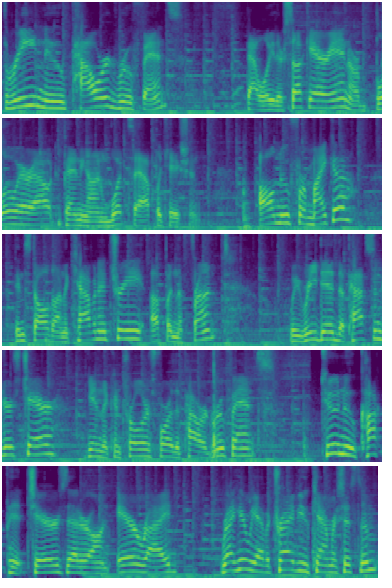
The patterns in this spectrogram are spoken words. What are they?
three new powered roof vents that will either suck air in or blow air out depending on what's the application. All new Formica installed on the cabinetry up in the front. We redid the passenger's chair, again the controllers for the powered roof vents. Two new cockpit chairs that are on air ride Right here we have a tri-view camera system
